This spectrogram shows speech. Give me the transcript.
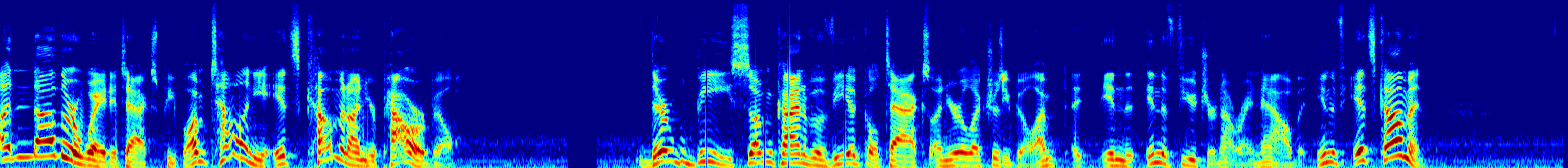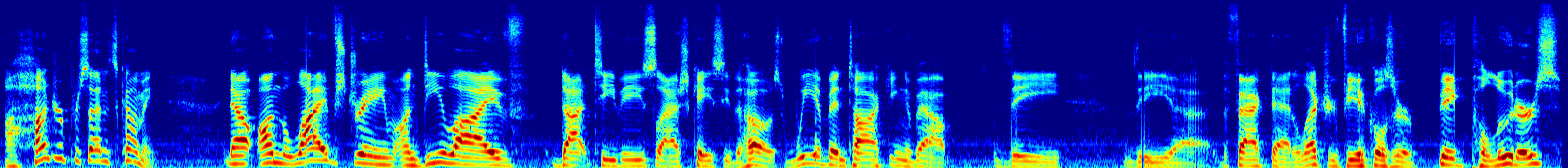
another way to tax people. I'm telling you, it's coming on your power bill. There will be some kind of a vehicle tax on your electricity bill. I'm in the in the future, not right now, but in the it's coming. A hundred percent, it's coming. Now on the live stream on dlive.tv slash Casey the host, we have been talking about the the uh, the fact that electric vehicles are big polluters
